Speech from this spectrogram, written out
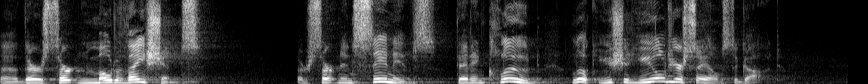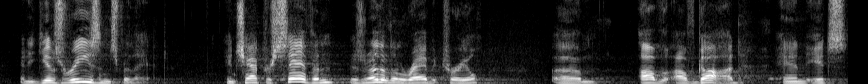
uh, there are certain motivations, there are certain incentives that include look, you should yield yourselves to God. And he gives reasons for that. In chapter 7, there's another little rabbit trail um, of, of God, and it's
